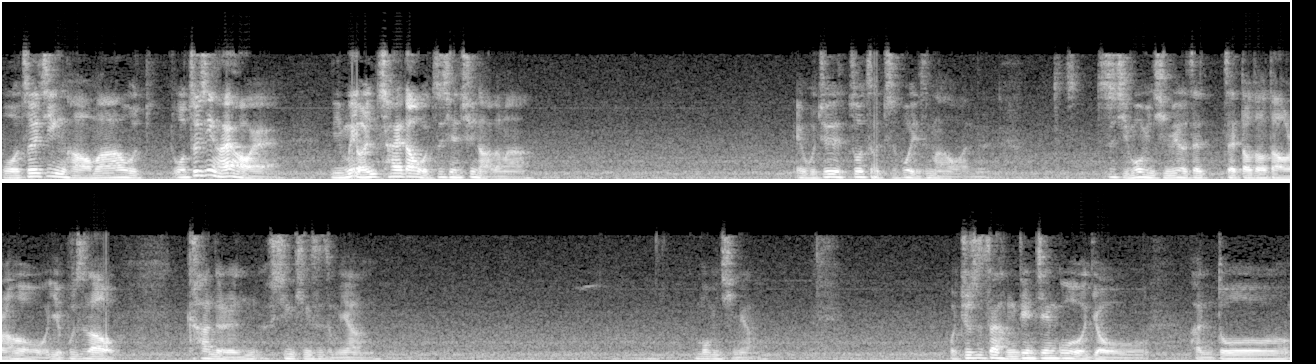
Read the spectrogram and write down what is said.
我最近好吗？我我最近还好哎。你们有人猜到我之前去哪了吗？哎，我觉得做这个直播也是蛮好玩的，自己莫名其妙在在叨叨叨，然后也不知道看的人心情是怎么样，莫名其妙。我就是在横店见过有很多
